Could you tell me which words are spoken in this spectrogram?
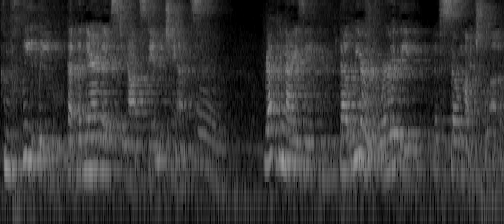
completely that the narratives do not stand a chance. Recognizing that we are worthy of so much love.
